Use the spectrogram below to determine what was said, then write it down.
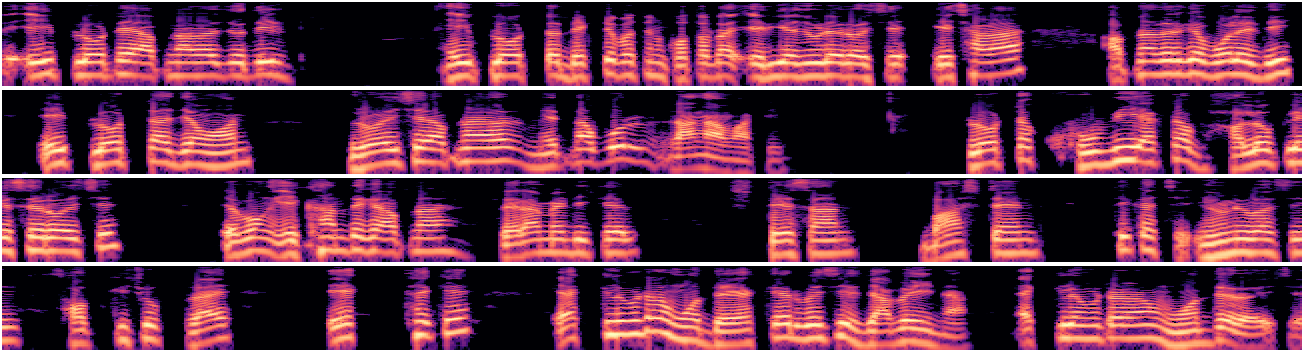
তো এই প্লটে আপনারা যদি, এই প্লটটা দেখতে পাচ্ছেন কতটা এরিয়া জুড়ে রয়েছে। এছাড়া আপনাদেরকে বলে দিই, এই প্লটটা যেমন রয়েছে আপনার মেদিনীপুর রাঙামাটি। প্লটটা খুবই একটা ভালো প্লেসে রয়েছে এবং এখান থেকে আপনার প্যারামেডিকেল স্টেশন বাস স্ট্যান্ড ঠিক আছে ইউনিভার্সিটি সব কিছু প্রায় এক থেকে এক কিলোমিটার মধ্যে, একের বেশি যাবেই না, এক কিলোমিটারের মধ্যে রয়েছে।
